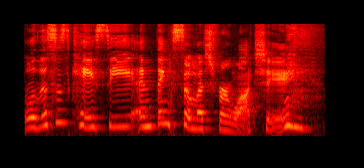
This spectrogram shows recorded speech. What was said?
well, this is Casey, and thanks so much for watching.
